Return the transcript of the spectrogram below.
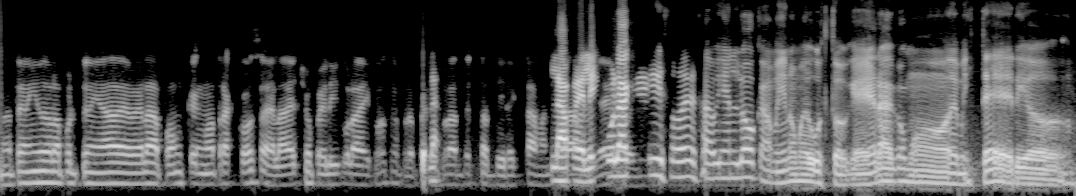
no, he tenido la oportunidad de ver a Punk en otras cosas. Él ha hecho películas y cosas, pero películas de estas directamente. La película que hizo esa bien loca a mí no me gustó, que era como de misterio.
